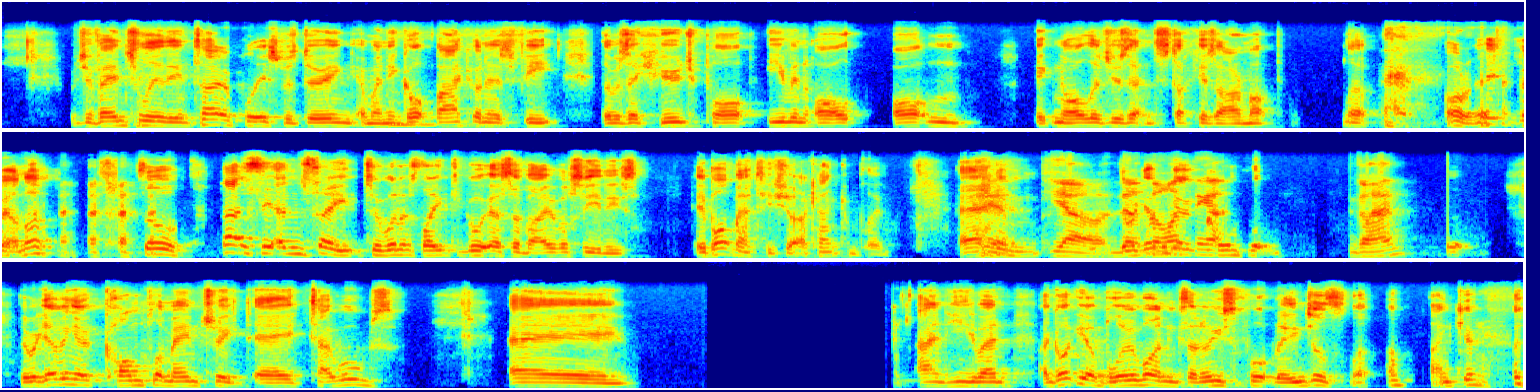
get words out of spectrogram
which eventually the entire place was doing. And when he got back on his feet, there was a huge pop. Even all Orton acknowledges it and stuck his arm up. Look, all right, fair enough. So that's the insight to what it's like to go to a Survivor Series. He bought me a T-shirt. I can't complain. Um, Yo, they the, the one thing. I, go ahead. they were giving out complimentary uh, towels. Uh, and he went, I got you a blue one because I know you support Rangers. Like, oh, thank you.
